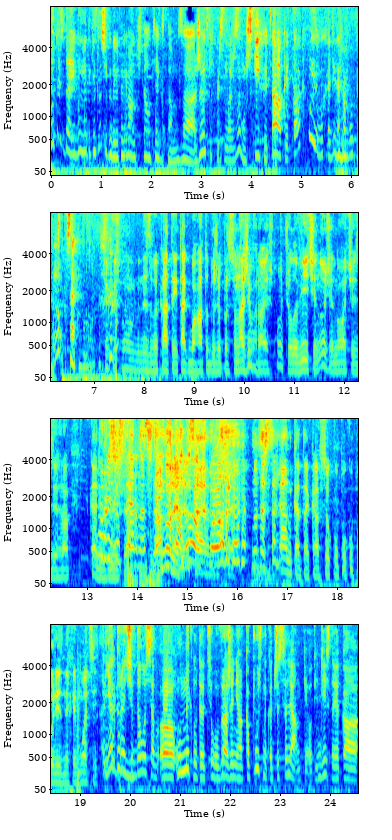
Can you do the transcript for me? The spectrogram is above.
Ну, то есть, да, и были такие случаи, когда Виталий Иванович читал текст там за женских персонажей, за мужских, и так, и так. Мы выходили, работали. Ну, всяко было. Якось по-моєму, не звикати, і так багато дуже персонажів граєш. Ну, чоловічі, ну, жіночі зіграв. Яка Ну, різниця? режисер нас ну, да, ну, режисер. ну, актор. Ну, це ж солянка така, все купу-купу різних емоцій. Як, до речі, вдалося е, уникнути цього враження капусника чи солянки, от дійсно, яка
